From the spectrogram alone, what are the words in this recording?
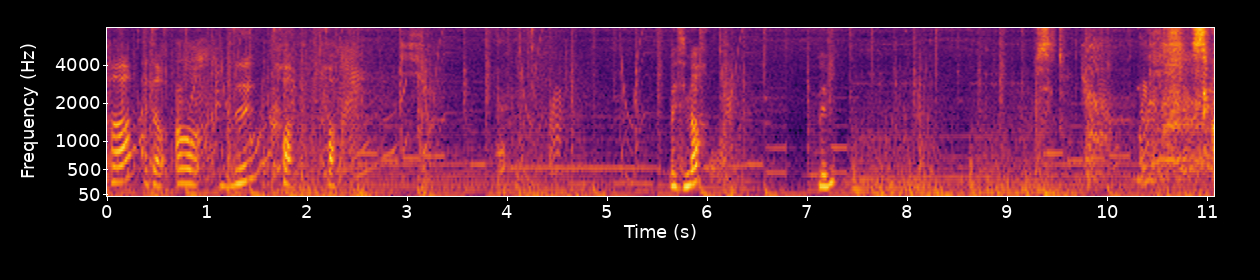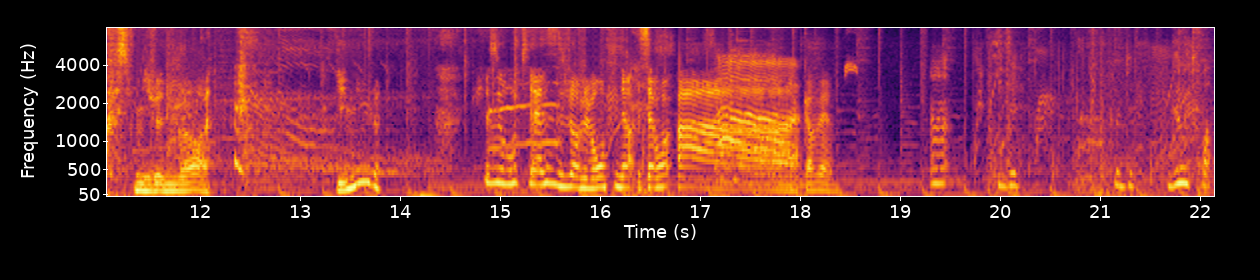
3. Attends, 1, 2, 3. 3. Bah c'est mort. Bah oui. C'est trop C'est quoi ce mini-jeu de mort là Il est nul J'ai zéro pièce, genre je vais vraiment finir. C'est vraiment. Ah, Ah. Quand même. 2. Faut 2. 2 ou 3.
